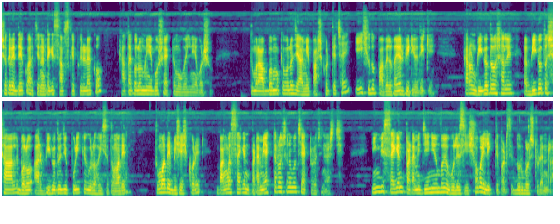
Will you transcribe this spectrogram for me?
সহকারে দেখো আর চ্যানেলটাকে সাবস্ক্রাইব করে রাখো। খাতা কলম নিয়ে বসো একটা মোবাইল নিয়ে বসো। তোমার আব্বা আম্মুকে বলো যে আমি পাশ করতে চাই এই শুধু পাবেল ভাইয়ের ভিডিও দেখে। কারণ বিগত সালে, বিগত সাল বলো আর বিগত যে পরীক্ষাগুলো হয়েছে তোমাদের তোমাদের বিশেষ করে বাংলা সেকেন্ড পার্ট আমি একটা রচনা বলছি, একটা রচনা আসছে। ইংলিশ সেকেন্ড পার্ট আমি যে নিয়মভাবে বলেছি, সবাই লিখতে পারছে, দুর্বল স্টুডেন্টরা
